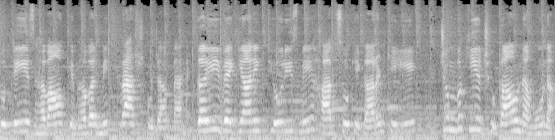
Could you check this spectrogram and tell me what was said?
तो तेज हवाओं के भवर में क्रैश हो जाता है। कई वैज्ञानिक थ्योरीज में हादसों के कारण के लिए चुंबकीय झुकाव न होना,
